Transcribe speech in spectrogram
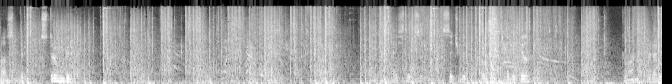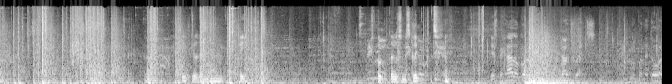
Faster. Stronger. Nice, that's such a good oh, double kill. Come on, where are you? Oh, they them. Hey. Oh, that was a misclick. Despejado, Coronel. No threats. Group on the door.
